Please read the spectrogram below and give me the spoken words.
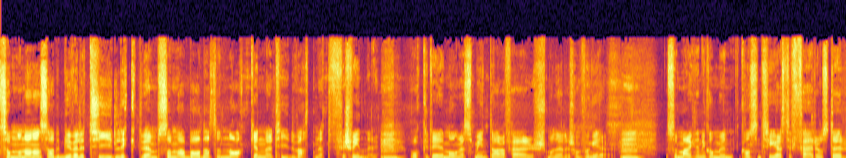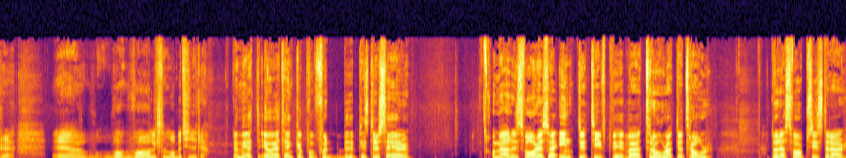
som någon annan sa, det blir väldigt tydligt vem som har badat naken när tidvattnet försvinner. Mm. Och det är många som inte har affärsmodeller som fungerar. Mm. Så marknaden kommer koncentreras till färre och större. Eh, vad, vad, liksom, vad, betyder det? Nej, men jag, jag, jag tänker på, för precis det du säger, om jag hade svarat så här intuitivt vad jag tror att jag tror, då hade jag svarat precis det där.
